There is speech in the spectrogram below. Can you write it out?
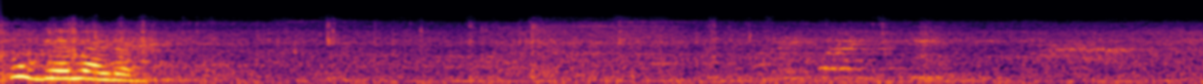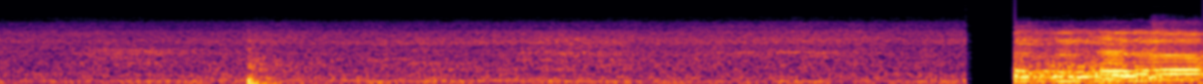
फुगे मॅडम तर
